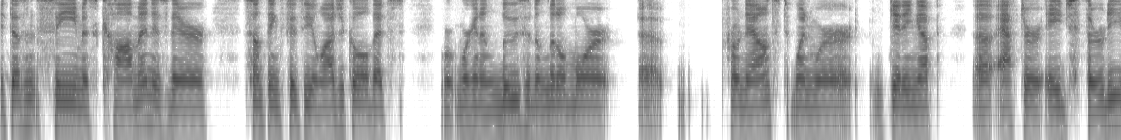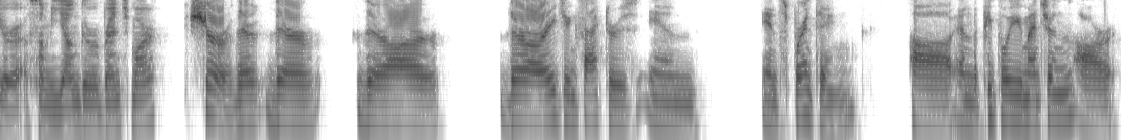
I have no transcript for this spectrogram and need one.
it doesn't seem as common. Is there something physiological that's we're, we're going to lose it a little more uh, pronounced when we're getting up uh, after age 30 or some younger benchmark? Sure, there there there are there are aging factors in in sprinting, uh, and the people you mentioned are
